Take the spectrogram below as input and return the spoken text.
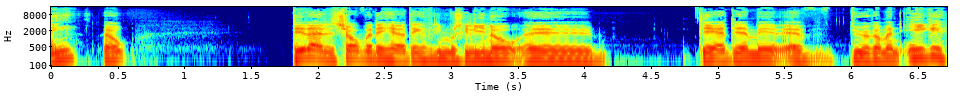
Ikke? Jo. Det, der er lidt sjovt ved det her, det kan vi måske lige nå, øh, det er det der med, at dyrker man ikke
